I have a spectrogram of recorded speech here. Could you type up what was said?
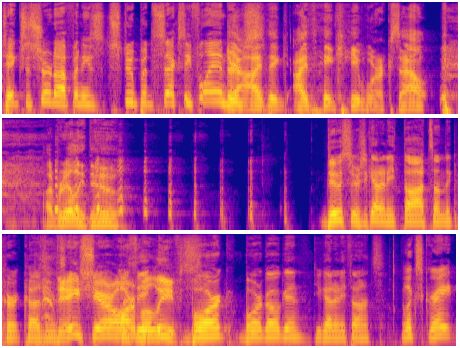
takes his shirt off and he's stupid, sexy Flanders. yeah, I think I think he works out. I really do. Deucers, you got any thoughts on the Kirk Cousins? they share our physique? beliefs. Borg, Borgogan, do you got any thoughts? Looks great.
